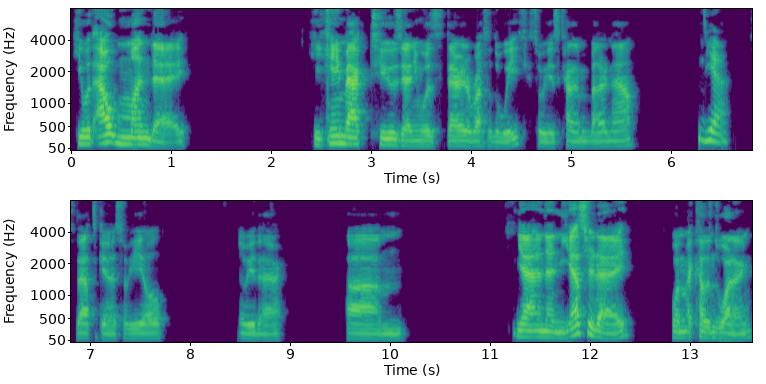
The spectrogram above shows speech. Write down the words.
He was out Monday. He came back Tuesday and he was there the rest of the week, so he's kind of better now. yeah So that's good. So he'll he'll be there. Um, yeah, and then yesterday went my cousin's wedding.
